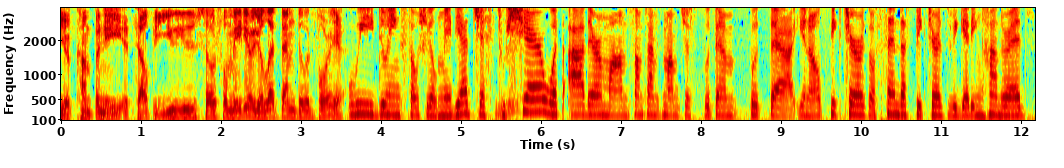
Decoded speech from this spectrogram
your company itself? You use social media, or you let them do it for you? We doing social media just to share with other moms. Sometimes mom just put them put the you know pictures or send us pictures. We're getting hundreds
